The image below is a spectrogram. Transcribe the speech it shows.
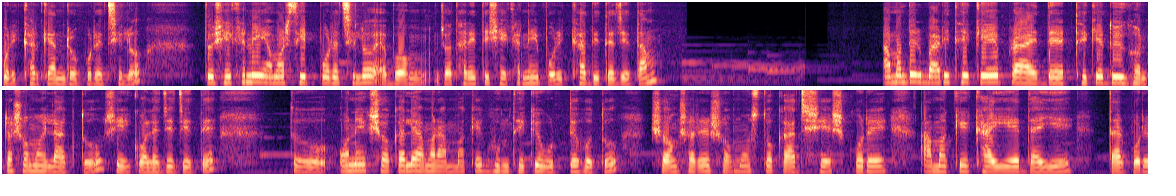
পরীক্ষার কেন্দ্র পড়েছিল। তো সেখানেই আমার সিট পড়েছিল এবং যথারীতি সেখানেই পরীক্ষা দিতে যেতাম। আমাদের বাড়ি থেকে প্রায় দেড় থেকে দুই ঘণ্টা সময় লাগতো সেই কলেজে যেতে। তো অনেক সকালে আমার আম্মাকে ঘুম থেকে উঠতে হতো। সংসারের সমস্ত কাজ শেষ করে আমাকে খাইয়ে দাইয়ে তারপরে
